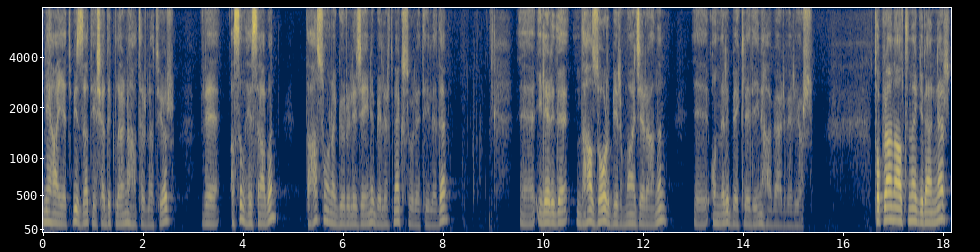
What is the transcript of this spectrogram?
nihayet bizzat yaşadıklarını hatırlatıyor ve asıl hesabın daha sonra görüleceğini belirtmek suretiyle de e, ileride daha zor bir maceranın e, onları beklediğini haber veriyor. Toprağın altına girenler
